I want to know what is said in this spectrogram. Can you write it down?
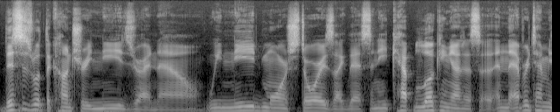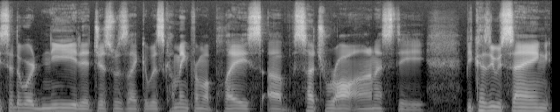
this is what the country needs right now. We need more stories like this. And he kept looking at us. And every time he said the word need, it just was like it was coming from a place of such raw honesty because he was saying,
